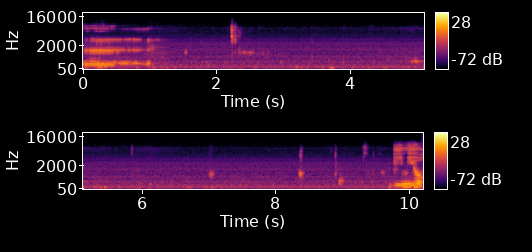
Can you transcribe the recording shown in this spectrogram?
うーん微妙。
